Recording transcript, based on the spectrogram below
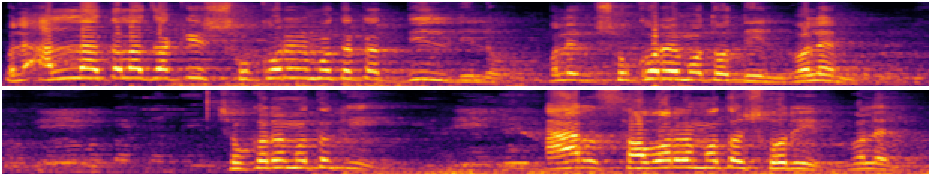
বলে, আল্লাহ তালা যাকে শকরের মতো একটা দিল দিল। বলেন, শকরের মতো দিল, বলেন। শকরের মতো কি? আর সবরের মতো শরীর, বলেন।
